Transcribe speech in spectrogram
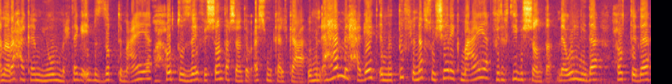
أنا رايحة كام يوم محتاجة إيه بالظبط معايا؟ وهحطه إزاي في الشنطة عشان ما تبقاش مكلكعة؟ ومن أهم الحاجات إن الطفل نفسه يشارك معايا في ترتيب الشنطة. ناولني ده حط ده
